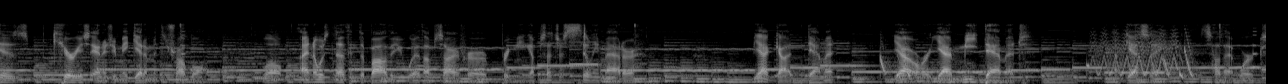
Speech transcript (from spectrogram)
his curious energy may get him into trouble. Well, I know it's nothing to bother you with. I'm sorry for bringing up such a silly matter. Yeah, god damn it. Yeah, or yeah, me damn it. I'm guessing. That's how that works.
